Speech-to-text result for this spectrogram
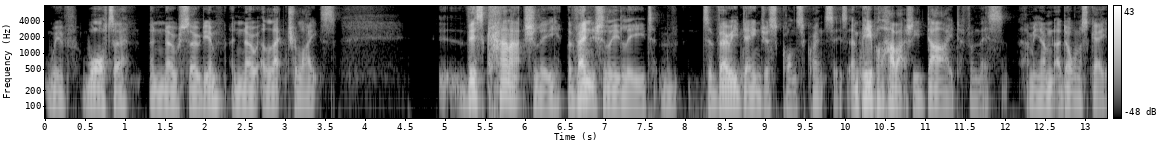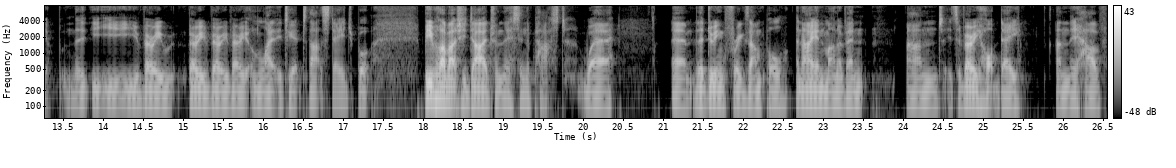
with water and no sodium and no electrolytes, this can actually eventually lead to very dangerous consequences, and people have actually died from this. I mean, I'm, I do not want to scare you. You're very, very, very, very unlikely to get to that stage, but people have actually died from this in the past, where um, they're doing, for example, an Ironman event, and it's a very hot day, and they have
